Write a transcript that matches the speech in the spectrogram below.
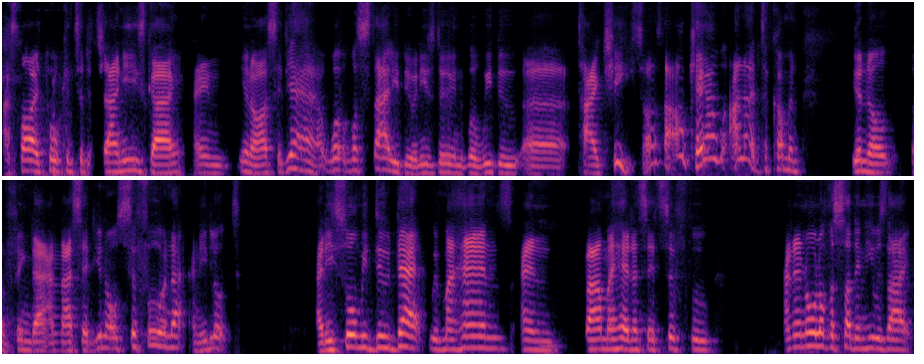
I started talking to the Chinese guy, and you know, I said, "Yeah, what, what style you do?" And he's doing, "Well, we do uh, Tai Chi." So I was like, "Okay, I, I like to come and, you know, and thing that." And I said, "You know, Sifu and that," and he looked, and he saw me do that with my hands and bow my head and said Sifu, and then all of a sudden he was like,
